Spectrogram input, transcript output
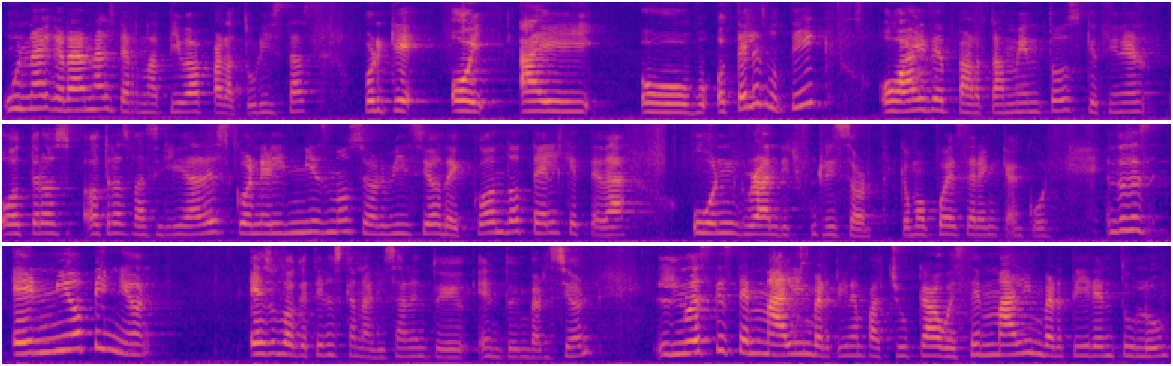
una gran alternativa para turistas porque hoy hay hoteles boutique o hay departamentos que tienen otras facilidades con el mismo servicio de condotel que te da un Grand Resort, como puede ser en Cancún. Entonces, en mi opinión, eso es lo que tienes que analizar en tu, en tu inversión. No es que esté mal invertir en Pachuca o esté mal invertir en Tulum,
